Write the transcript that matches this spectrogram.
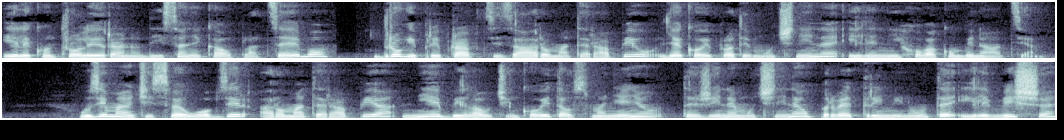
ili kontrolirano disanje kao placebo, drugi pripravci za aromaterapiju, lijekovi protiv mučnine ili njihova kombinacija. Uzimajući sve u obzir, aromaterapija nije bila učinkovita u smanjenju težine mučnine u prve tri minute ili više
